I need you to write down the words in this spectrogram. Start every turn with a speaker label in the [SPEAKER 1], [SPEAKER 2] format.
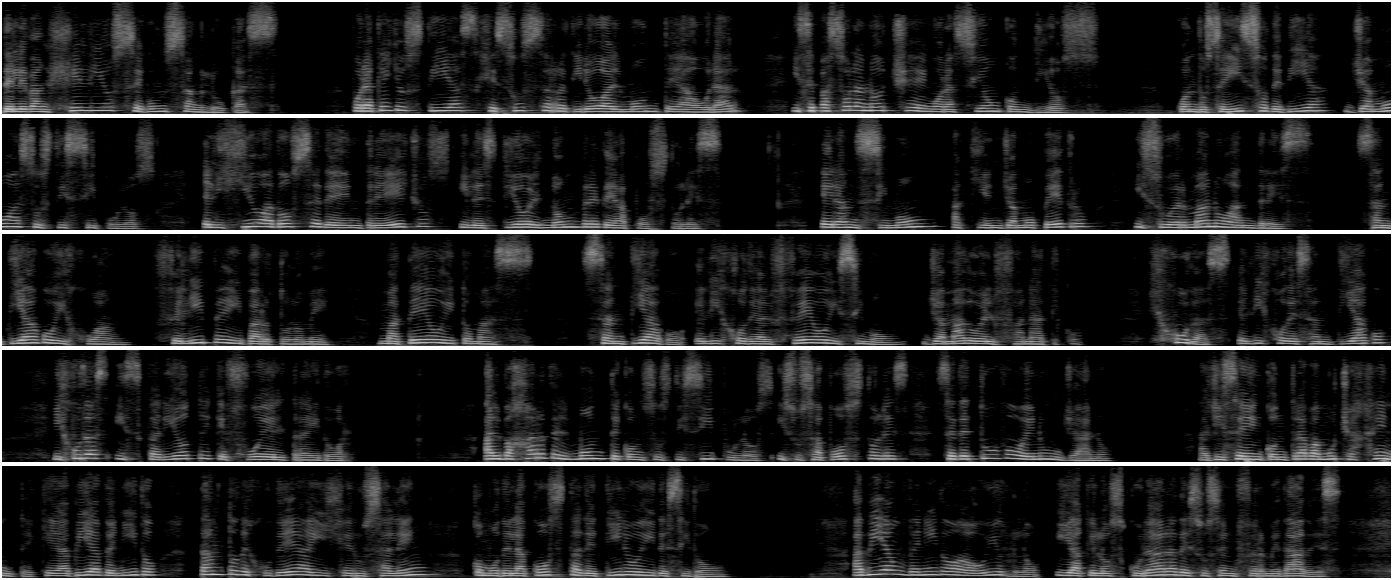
[SPEAKER 1] Del Evangelio según San Lucas. Por aquellos días Jesús se retiró al monte a orar y se pasó la noche en oración con Dios. Cuando se hizo de día, llamó a sus discípulos, eligió a doce de entre ellos y les dio el nombre de apóstoles. Eran Simón, a quien llamó Pedro, y su hermano Andrés, Santiago y Juan Felipe y Bartolomé, Mateo y Tomás, Santiago, el hijo de Alfeo y Simón, llamado el fanático, Judas, el hijo de Santiago, y Judas Iscariote, que fue el traidor. Al bajar del monte con sus discípulos y sus apóstoles, se detuvo en un llano. Allí se encontraba mucha gente que había venido tanto de Judea y Jerusalén como de la costa de Tiro y de Sidón. Habían venido a oírlo y a que los curara de sus enfermedades,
